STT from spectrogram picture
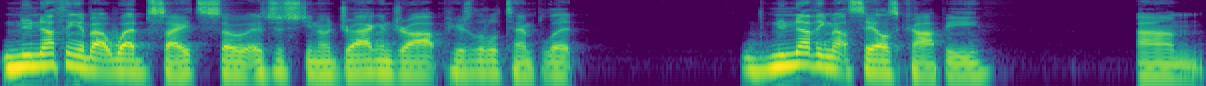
Knew nothing about websites, so it's just you know drag and drop. Here's a little template. Knew nothing about sales copy. Um,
